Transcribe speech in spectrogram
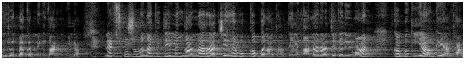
समझौता करने के कारण मिला। नेक्स्ट क्वेश्चन बना कि तेलंगाना राज्य है, वो कब बना था? तेलंगाना राज्य का निर्माण कब किया गया था?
